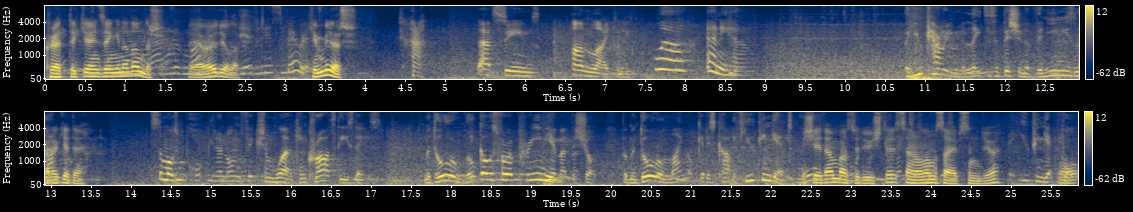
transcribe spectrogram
Kret'teki en zengin adamdır. Veya öyle to diyorlar. Kim bilir? Ha! That seems unlikely. Well, anyhow. Are you carrying the latest edition of Vanini's kedi. It's the most popular non-fiction work in Kratz these days. Maduro will goes for a premium at the shop, but Maduro might not get his cut. If you can get Bir şeyden bahsediyor işte. Sen ona mı sahipsin diyor. O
